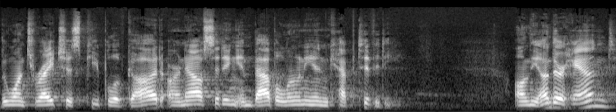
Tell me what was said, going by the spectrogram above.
the once righteous people of God, are now sitting in Babylonian captivity. On the other hand,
